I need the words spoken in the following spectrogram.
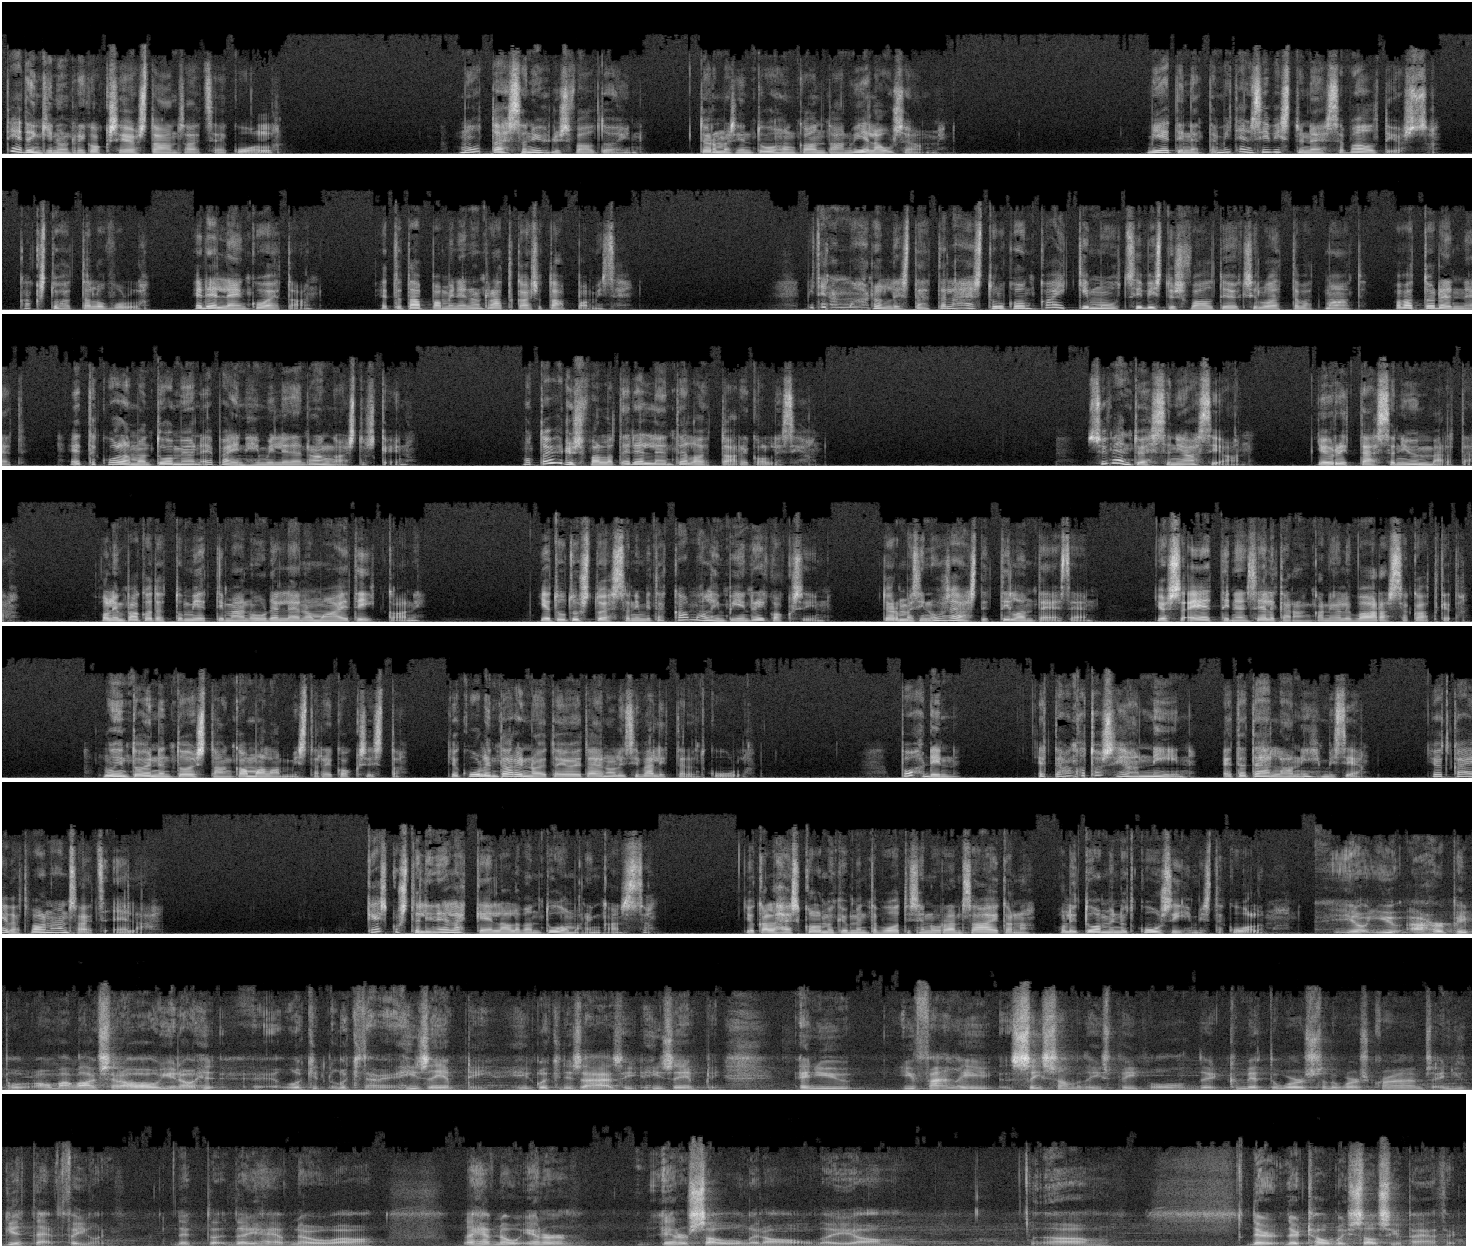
Tietenkin on rikoksia, josta ansaitsee kuolla. Muuttaessani Yhdysvaltoihin törmäsin tuohon kantaan vielä useammin. Mietin, että miten sivistyneessä valtiossa 2000-luvulla edelleen koetaan, että tappaminen on ratkaisu tappamiseen. Miten on mahdollista, että lähestulkoon kaikki muut sivistysvaltioiksi luettavat maat ovat todenneet, että kuolemantuomio on epäinhimillinen rangaistuskeino? Mutta Yhdysvallat edelleen teloittaa rikollisiaan. Syventyessäni asiaan ja yrittäessäni ymmärtää, olin pakotettu miettimään uudelleen omaa etiikkaani. Ja tutustuessani mitä kamalimpiin rikoksiin, törmäsin useasti tilanteeseen, jossa eettinen selkärankani oli vaarassa katketa. Luin toinen toistaan kamalammista rikoksista ja kuulin tarinoita, joita en olisi välittänyt kuulla. Pohdin, että onko tosiaan niin, että täällä on ihmisiä, jotka eivät vaan ansaitse elää. Keskustelin eläkkeellä olevan tuomarin kanssa, joka lähes 30-vuotisen uransa aikana oli tuominnut kuusi ihmistä kuolemaan. You know, you, I heard people all my life "Oh, you know, look at look at that, he's empty. He, look at his eyes, he, he's empty," and you you finally see some of these people that commit the worst of the worst crimes, and you get that feeling that they have no uh, they have no inner inner soul at all. They um, um, they're they're totally sociopathic.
